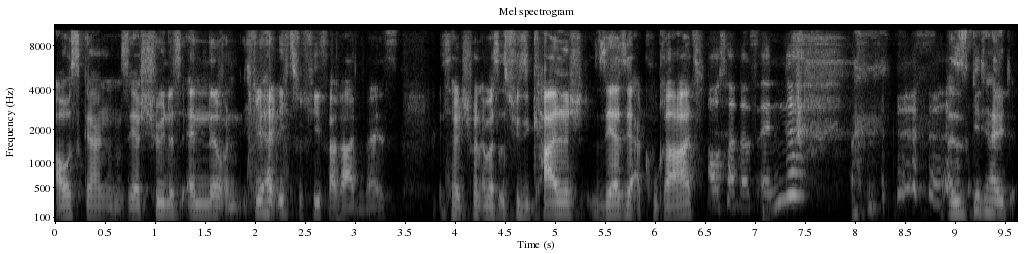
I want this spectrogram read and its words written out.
Ausgang, ein sehr schönes Ende und ich will halt nicht zu viel verraten, weil es ist halt schon, aber es ist physikalisch sehr, sehr akkurat. Außer das Ende. Also es geht halt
